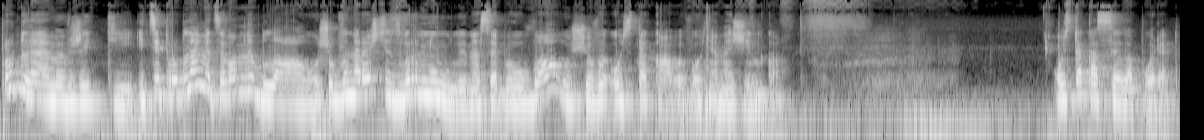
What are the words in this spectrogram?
проблеми в житті. І ці проблеми це вам на благо, щоб ви нарешті звернули на себе увагу, що ви ось така ви вогняна жінка. Ось така сила поряд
